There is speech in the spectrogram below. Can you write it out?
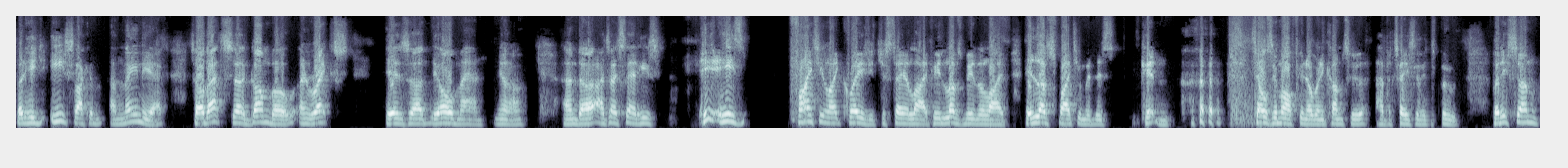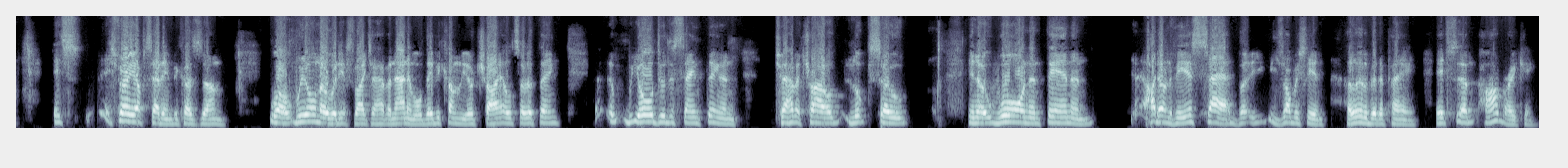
But he eats like a, a maniac. So that's uh, Gumbo, and Rex is uh, the old man, you know. And uh, as I said, he's he, he's fighting like crazy to stay alive. He loves being alive. He loves fighting with this kitten. Tells him off, you know, when he comes to have a taste of his food. But it's um, it's it's very upsetting because um, well, we all know what it's like to have an animal. They become your child, sort of thing. We all do the same thing, and to have a child look so, you know, worn and thin, and I don't know if he is sad, but he's obviously in a little bit of pain. it's um, heartbreaking.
